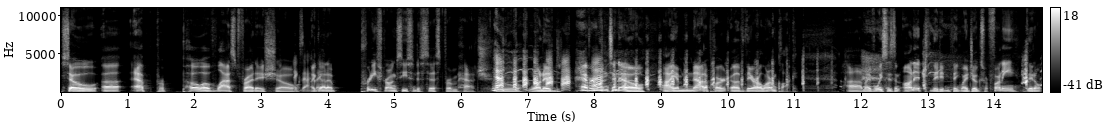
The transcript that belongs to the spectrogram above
So, uh, apropos of last Friday's show, Exactly. I got a pretty strong cease and desist from Hatch, who wanted everyone to know I am not a part of their alarm clock. Uh, my voice isn't on it. They didn't think my jokes were funny. They don't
